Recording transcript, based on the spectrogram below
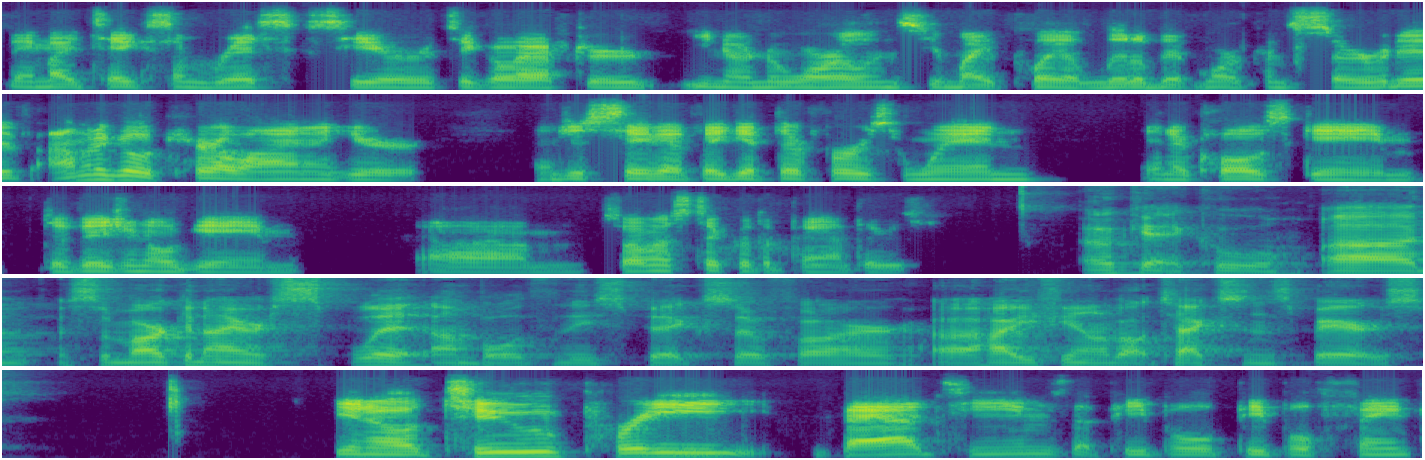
they might take some risks here to go after, you know, New Orleans. You might play a little bit more conservative. I'm going to go Carolina here and just say that they get their first win in a close game, divisional game. Um, so I'm gonna stick with the Panthers. Okay, cool. Uh, so Mark and I are split on both of these picks so far. Uh, how are you feeling about Texans Bears? You know, two pretty bad teams that people people think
